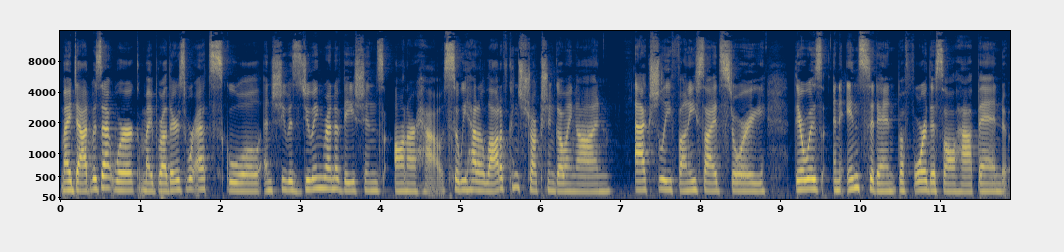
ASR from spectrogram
my dad was at work, my brothers were at school, and she was doing renovations on our house. So we had a lot of construction going on. Actually, funny side story there was an incident before this all happened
